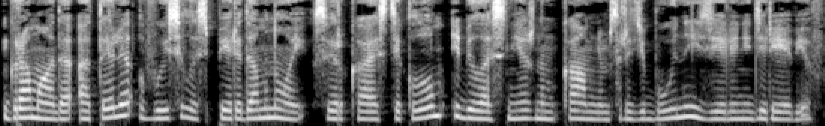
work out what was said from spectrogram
Громада отеля высилась передо мной, сверкая стеклом и белоснежным камнем среди буйной зелени деревьев.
